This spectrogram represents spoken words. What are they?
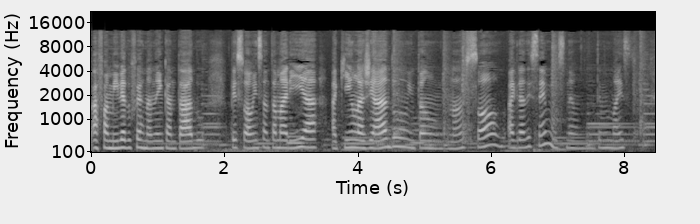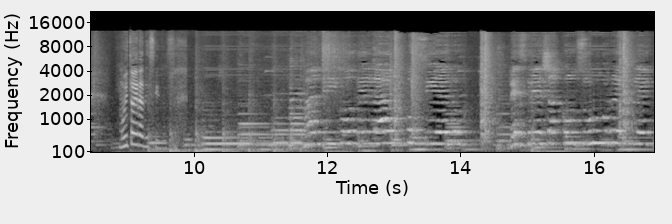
A família do Fernando Encantado, pessoal em Santa Maria, aqui em Lajeado. Então, nós só agradecemos, né? Não temos mais. Muito agradecidos. Del alto cielo, la estrella con su reflejo,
